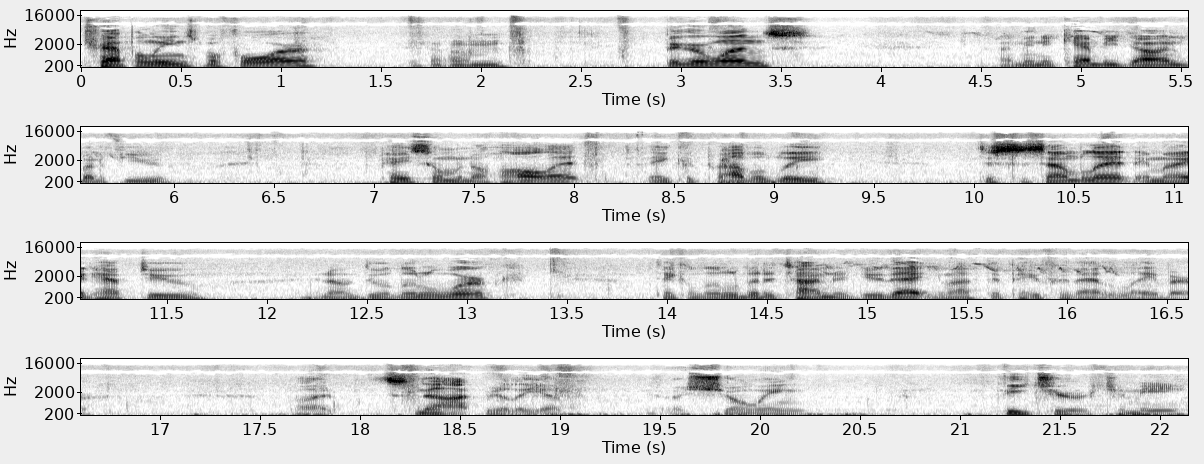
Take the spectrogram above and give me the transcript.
trampolines before, um, bigger ones. I mean, it can be done, but if you pay someone to haul it, they could probably disassemble it. They might have to, you know, do a little work, take a little bit of time to do that. You have to pay for that labor, but it's not really a, a showing feature to me.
